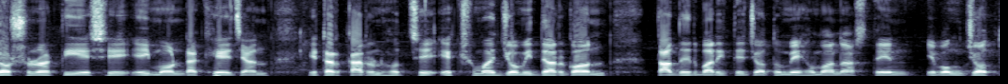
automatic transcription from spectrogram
দর্শনার্থী এসে এই মন্ডা খেয়ে যান। এটার কারণ হচ্ছে একসময় জমিদারগণ তাদের বাড়িতে যত মেহমান আসতেন এবং যত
